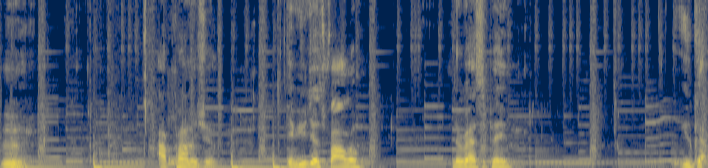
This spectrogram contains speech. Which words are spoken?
Mmm. I promise you, if you just follow the recipe, you got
